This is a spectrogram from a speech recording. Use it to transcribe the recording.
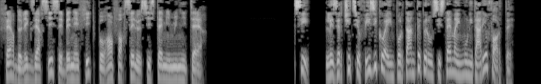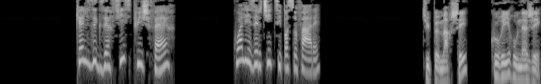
faire de l'exercice est bénéfique pour renforcer le système immunitaire. Sì, l'esercizio fisico è importante per un sistema immunitario forte. Quels exercices puis-je faire? Quali esercizi posso fare? Tu peux marcher, courir ou nager.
